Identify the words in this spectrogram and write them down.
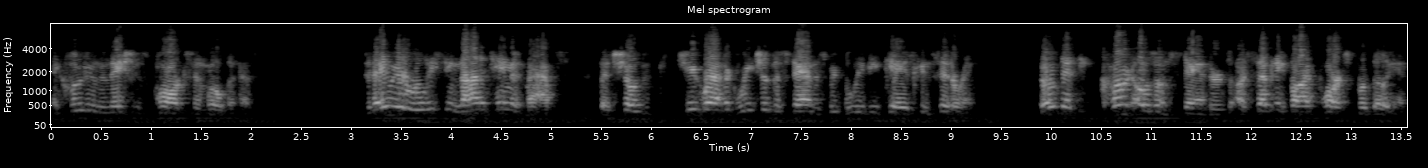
including the nation's parks and wilderness. Today, we are releasing non-attainment maps that show the geographic reach of the standards we believe EPA is considering. Note that the current ozone standards are 75 parts per billion.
